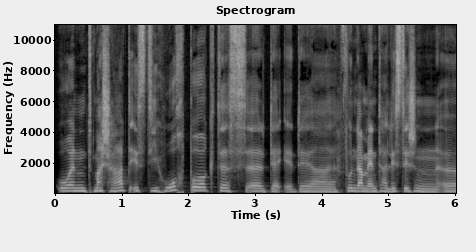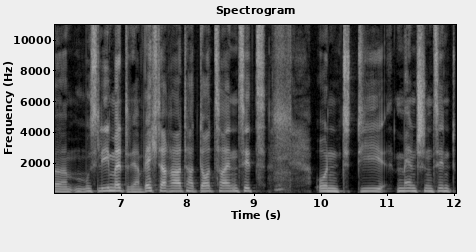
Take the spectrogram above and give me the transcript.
Und Mashhad ist die Hochburg des, äh, der, der fundamentalistischen äh, Muslime. Der Wächterrat hat dort seinen Sitz. Und die Menschen sind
